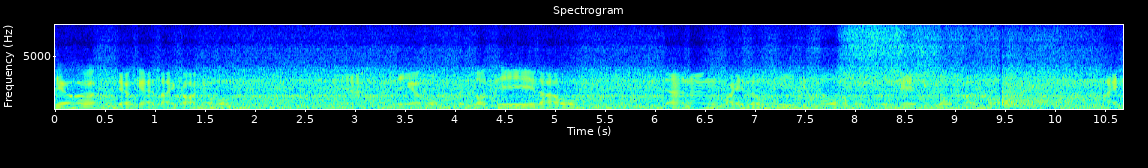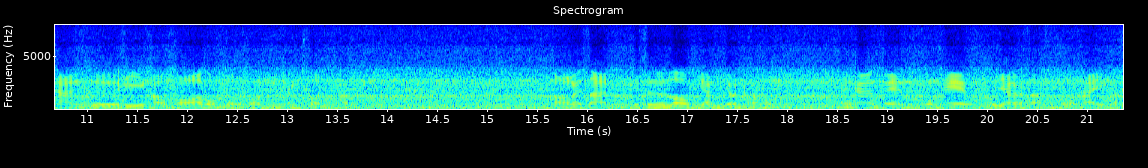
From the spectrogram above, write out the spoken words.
เที่ยวเถอะเดี๋ยวแก่ตายก่อนครับผมเนี่ยอันนี้ครับผมเป็นรถที่เราจะนั่งไปลงที่พิษณุโลกครับผมกรุงเทพพิษณุโลกเขาคอปลายทางคือที่เขาคอครับผมลงตนแคมป์สนครับ ของบริษัทพิษณุโลกยันยนต์ครับผมข้างๆเป็นกรุงเทพอุทยานศาสตร์สุโขทัยครับ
